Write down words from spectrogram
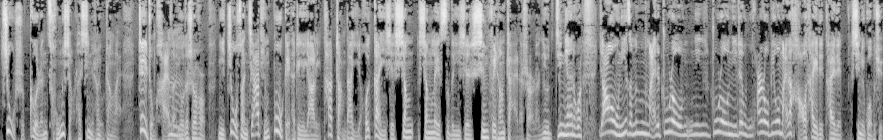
就是个人从小他心理上有障碍。这种孩子有的时候，你就算家庭不给他这些压力，他长大也会干一些相相类似的一些心非常窄的事儿的。就今天这会儿，哟，你怎么买的猪肉？你猪肉你这五花肉比我买的好，他也得他也得心里过不去。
